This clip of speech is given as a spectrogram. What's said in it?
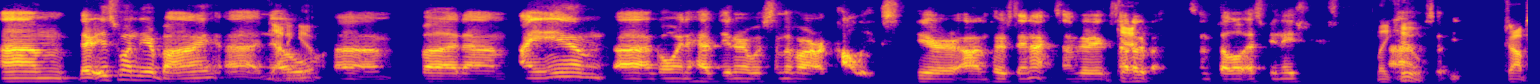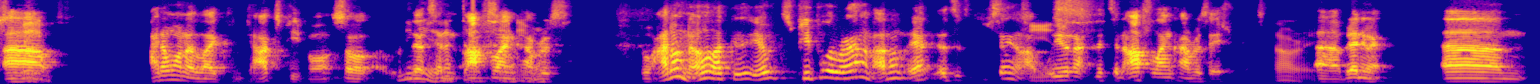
um, there is one nearby. Uh, no, um, but um, I am uh, going to have dinner with some of our colleagues here on Thursday night. So I'm very excited Okay. about that. Some fellow SB Nationers. Like who? Um, so Drop some uh, names. I don't want to like dox people, so that's an offline conversation. Well, I don't know, like you know, it's people around. I don't. yeah, It's, it's saying and it's an offline conversation. All right. Uh, but anyway, um,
